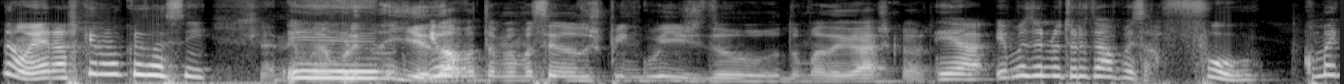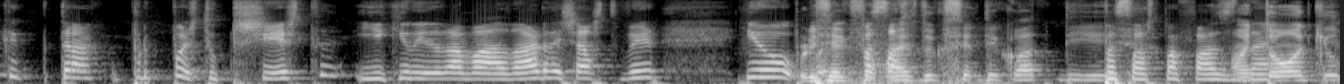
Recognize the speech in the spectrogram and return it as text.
Não era? Acho que era uma coisa assim. Já nem lembro. Eh, E eu- dava também uma cena dos pinguins do, do Madagascar. Yeah. Eu, mas eu no outro estava a pensar, fogo, como é que terá... Porque depois tu cresceste e aquilo ainda dava a dar, deixaste de ver e eu... Por isso é que são mais passaste, do que 104 dias. passaste para a fase Ou da... então aquilo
